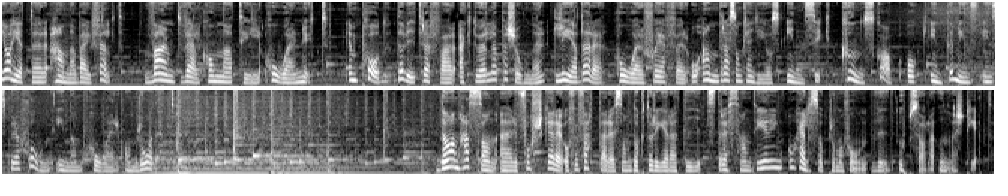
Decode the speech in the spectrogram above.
Jag heter Hanna Bergfeldt. Varmt välkomna till HR-nytt. En podd där vi träffar aktuella personer, ledare, HR-chefer och andra som kan ge oss insikt, kunskap och inte minst inspiration inom HR-området. Dan Hasson är forskare och författare som doktorerat i stresshantering och hälsopromotion vid Uppsala universitet.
